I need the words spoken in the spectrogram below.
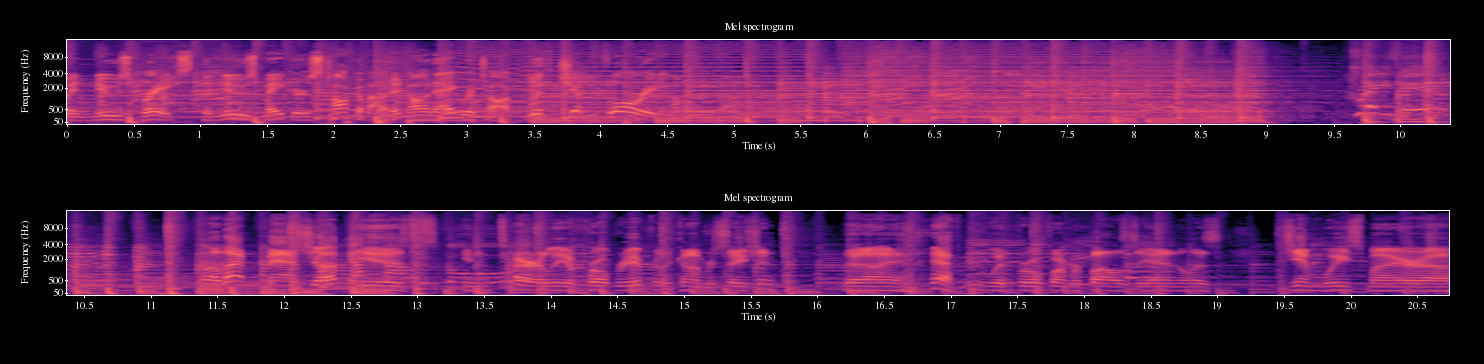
When news breaks, the news makers talk about it on AgriTalk with Chip Flory. Well, that mashup is entirely appropriate for the conversation that I am having with Pro Farmer Policy Analyst Jim Wiesemeyer. Uh,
